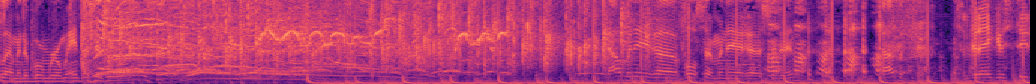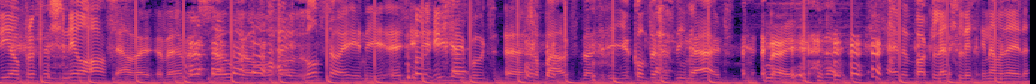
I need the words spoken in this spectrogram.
Slam in de Boom Room Intercity 106. Nou, meneer eh, Vos en meneer uh, Sudin. Gaat het? Ze breken de studio professioneel af. Ja, we, we hebben zoveel rotzooi in die, eh, in die DJ-boot eh, gebouwd. Dat je, je komt er dus niet meer uit. Nee. Hele bak ledverlichting naar beneden.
